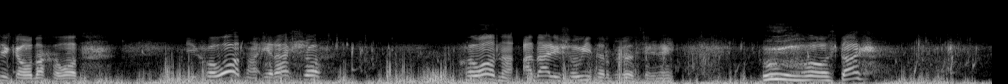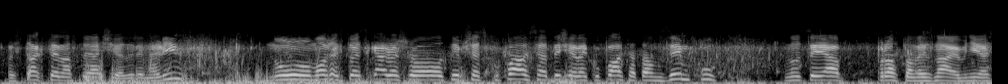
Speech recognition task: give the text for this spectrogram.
Яка вода холодна. І холодна, і раз що холодна, а далі що вітер дуже сильний. Ось так. Ось так це настоящий адреналін. Ну, може хтось скаже, що ти б ще скупався, ти ще не купався там взимку. Ну це я просто не знаю. Мені аж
